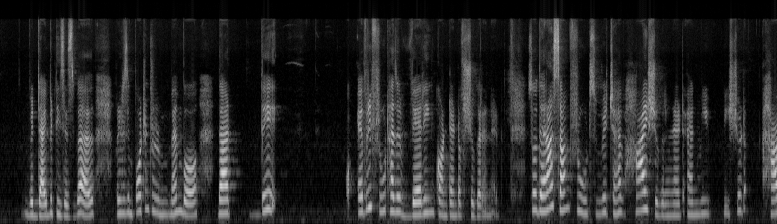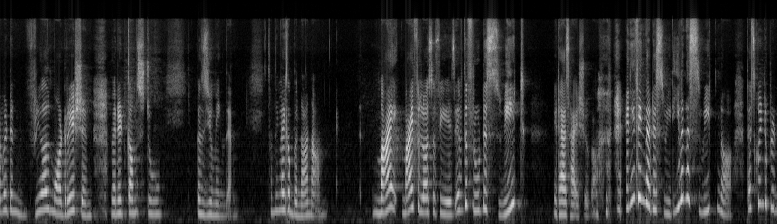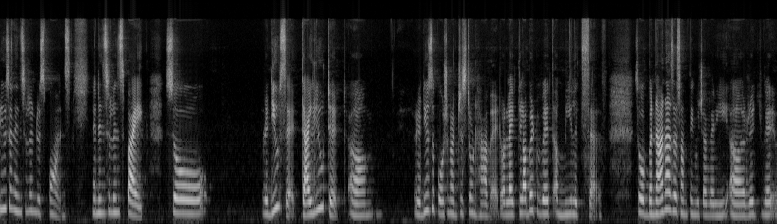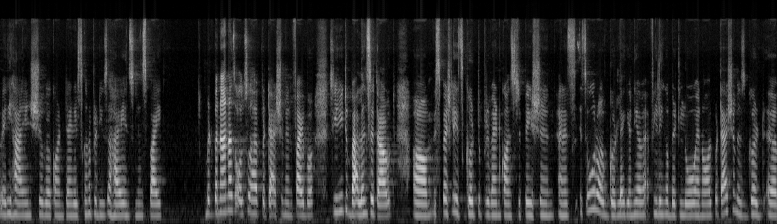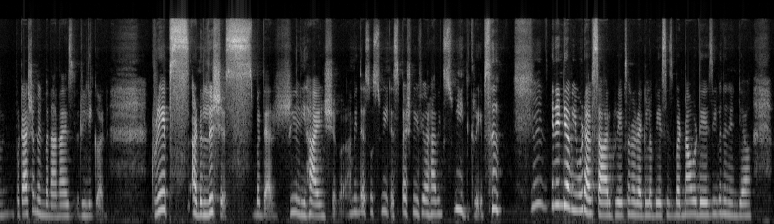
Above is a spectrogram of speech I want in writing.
with diabetes as well, but it is important to remember that they every fruit has a varying content of sugar in it. So there are some fruits which have high sugar in it and we we should have it in real moderation when it comes to consuming them. Something like a banana. My my philosophy is if the fruit is sweet it has high sugar. Anything that is sweet even a sweetener that's going to produce an insulin response an insulin spike. So reduce it dilute it um, reduce the portion or just don't have it or like club it with a meal itself. So bananas are something which are very uh, rich very, high in sugar content. It's going to produce a high insulin spike. But bananas also have potassium and fiber so you need to balance it out. Um, especially it's good to prevent constipation and it's it's overall good like when you're feeling a bit low and all potassium is good um, potassium in banana is really good. Grapes are delicious but they're really high in sugar. I mean they're so sweet especially if you're having sweet grapes. In india we would have sour grapes on a regular basis but nowadays even in india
